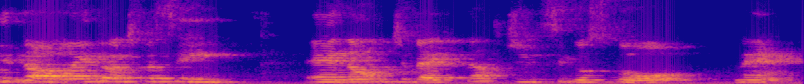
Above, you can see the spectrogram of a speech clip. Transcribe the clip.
Então, ou então, tipo assim, é, dá um feedback tanto de se gostou, né?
